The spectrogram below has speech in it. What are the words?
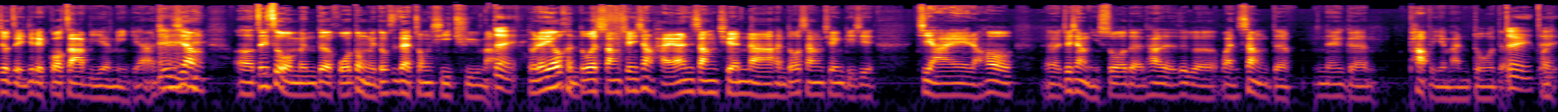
就这这里古早味的米啊，其实像呃这次我们的活动也都是在中西区嘛，对，对不对？有很多商圈，像海岸商圈呐、啊，很多商圈这些家哎，然后呃，就像你说的，它的这个晚上的那个 pub 也蛮多的，对对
